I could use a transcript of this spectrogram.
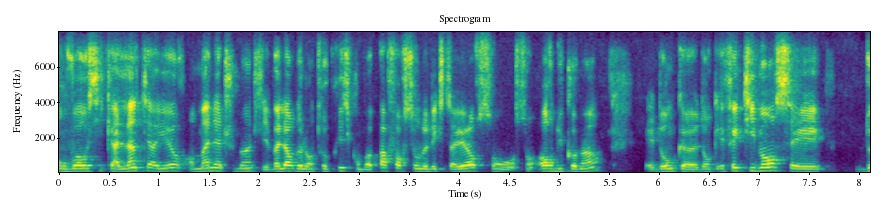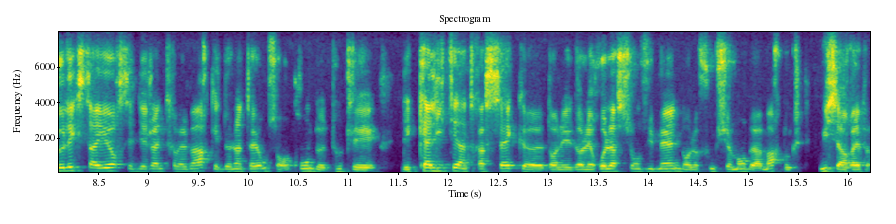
on voit aussi qu'à l'intérieur, en management, les valeurs de l'entreprise qu'on ne voit pas forcément de l'extérieur sont, hors du commun. Et donc effectivement, c'est de l'extérieur, c'est déjà une très belle marque, et de l'intérieur, on se rend compte de toutes les, qualités intrinsèques euh, dans les, dans les, relations humaines, dans le fonctionnement de la marque. Donc oui, c'est un rêve.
